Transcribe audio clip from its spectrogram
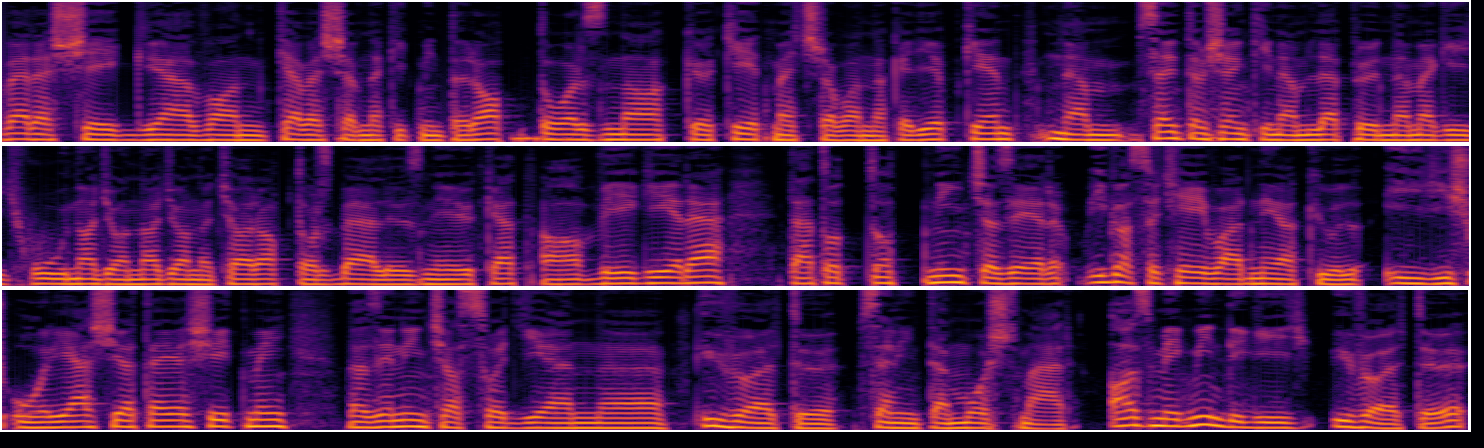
verességgel van kevesebb nekik, mint a Raptorsnak, két meccsre vannak egyébként, nem, szerintem senki nem lepődne meg így hú, nagyon-nagyon, hogyha a Raptors beelőzni őket a végére, tehát ott, ott nincs azért, igaz, hogy Hayward nélkül így is óriási a teljesítmény, de azért nincs az, hogy ilyen üvöltő szerintem most már. Az még mindig így üvöltő,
